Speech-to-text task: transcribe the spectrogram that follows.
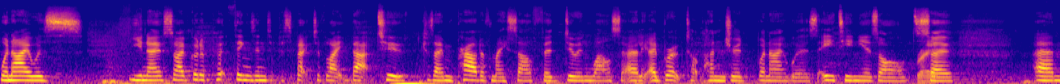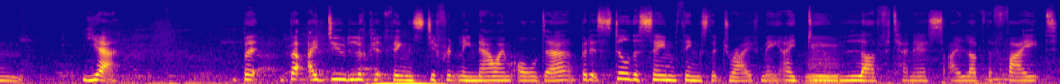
when I was you know so I've got to put things into perspective like that too because I'm proud of myself for doing well so early I broke top 100 when I was 18 years old Right. so um, yeah but but I do look at things differently now I'm older but it's still the same things that drive me I do Mm. love tennis I love the fight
